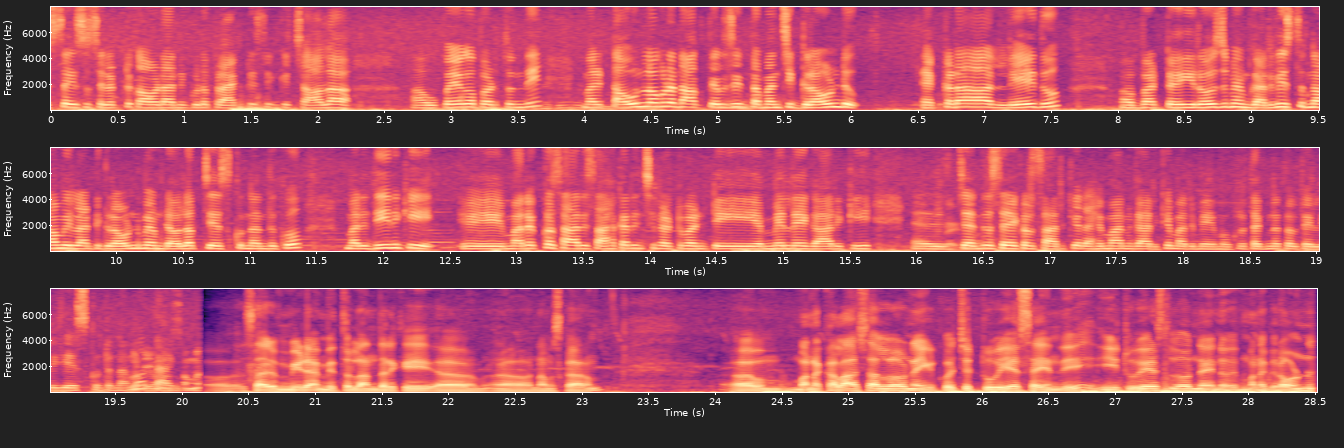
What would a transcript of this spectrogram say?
ఎస్ఐస్ సెలెక్ట్ కావడానికి కూడా ప్రాక్టీసింగ్కి చాలా ఉపయోగపడుతుంది. మరి టౌన్లో కూడా నాకు తెలిసి ఇంత మంచి గ్రౌండ్ ఎక్కడా లేదు. బట్ ఈరోజు మేము గర్విస్తున్నాము ఇలాంటి గ్రౌండ్ మేము డెవలప్ చేసుకున్నందుకు. మరి దీనికి ఏ, మరొక్కసారి సహకరించినటువంటి ఎమ్మెల్యే గారికి చంద్రశేఖర్ సార్కి రెహమాన్ గారికి మరి మేము కృతజ్ఞతలు తెలియజేసుకుంటున్నాము. థ్యాంక్ సార్ మీడియా మిత్రులందరికీ నమస్కారం. మన కళాశాలలో నేను ఇక్కడికి వచ్చి టూ ఇయర్స్ అయింది. ఈ టూ ఇయర్స్లో నేను మన గ్రౌండ్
